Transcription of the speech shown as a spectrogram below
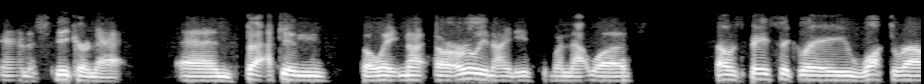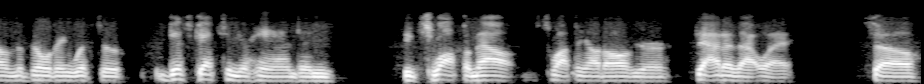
and a sneaker net. And back in the late ni- or early 90s when that was, that was basically walked around the building with your diskettes in your hand and you'd swap them out, swapping out all of your data that way. So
